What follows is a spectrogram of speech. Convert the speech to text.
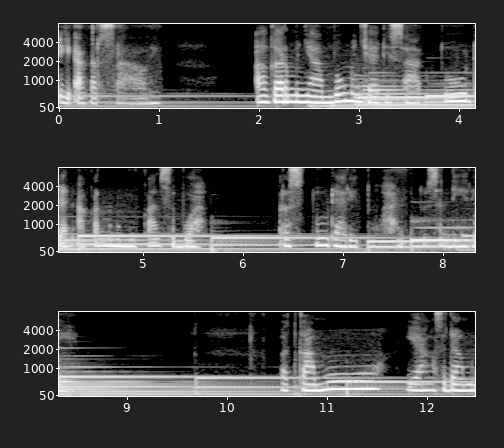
eh agar saling agar menyambung menjadi satu dan akan menemukan sebuah restu dari Tuhan itu sendiri buat kamu yang sedang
